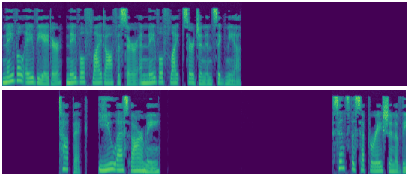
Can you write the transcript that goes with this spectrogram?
Naval Aviator, Naval Flight Officer and Naval Flight Surgeon insignia Topic: U.S. Army Since the separation of the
